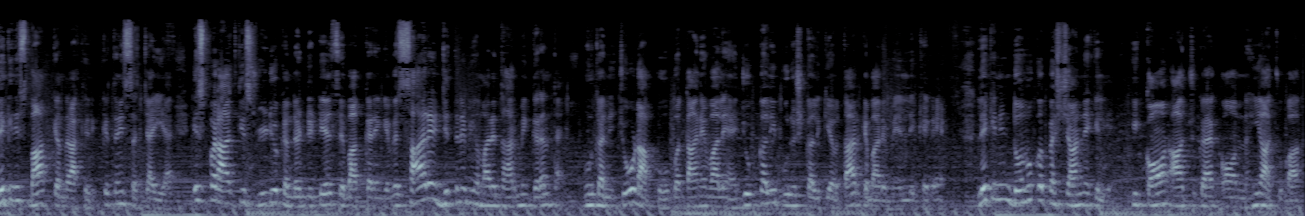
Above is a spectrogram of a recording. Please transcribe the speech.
लेकिन इस बात के अंदर आखिर कितनी सच्चाई है? इस पर आज की इस वीडियो के अंदर डिटेल से बात करेंगे। वे सारे जितने भी हमारे धार्मिक ग्रंथ हैं, उनका निचोड़ आपको बताने वाले हैं, जो कली पुरुष, कल के अवतार के बारे में लिखे गए हैं। लेकिन इन दोनों को पहचानने के लिए कि कौन आ चुका है, कौन नहीं आ चुका,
